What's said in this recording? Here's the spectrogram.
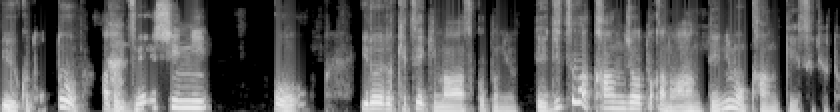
いうことと、あとはい。全身に、こう、いろいろ血液回すことによって、実は感情とかの安定にも関係するよ、と。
